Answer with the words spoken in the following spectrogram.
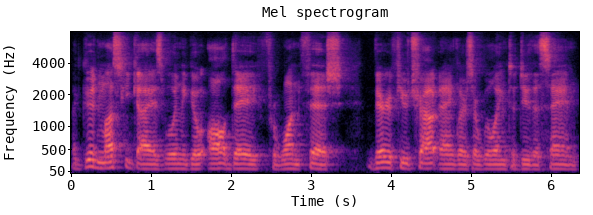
A good musky guy is willing to go all day for one fish. Very few trout anglers are willing to do the same.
